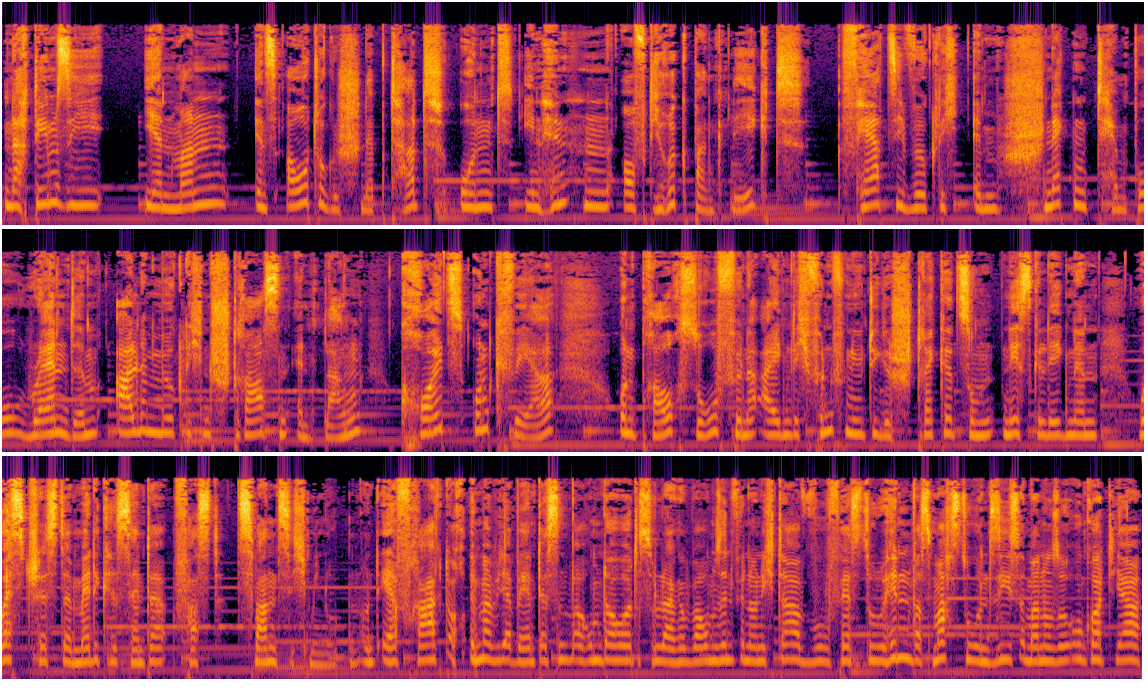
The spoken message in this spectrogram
Nachdem sie ihren Mann ins Auto geschleppt hat und ihn hinten auf die Rückbank legt, fährt sie wirklich im Schneckentempo random alle möglichen Straßen entlang, kreuz und quer und braucht so für eine eigentlich fünfminütige Strecke zum nächstgelegenen Westchester Medical Center fast 20 Minuten. Und er fragt auch immer wieder währenddessen, warum dauert es so lange? Warum sind wir noch nicht da? Wo fährst du hin? Was machst du? Und sie ist immer nur so, oh Gott, ja,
